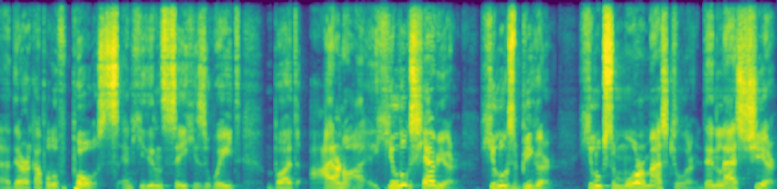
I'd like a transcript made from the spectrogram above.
Uh, there are a couple of posts and he didn't say his weight but i don't know. I, he looks heavier. He looks bigger. He looks more muscular than last year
